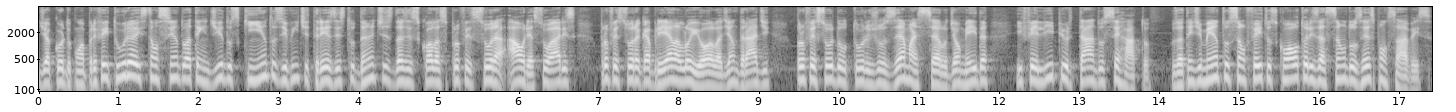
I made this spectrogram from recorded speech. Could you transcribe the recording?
De acordo com a Prefeitura, estão sendo atendidos 523 estudantes das escolas Professora Áurea Soares, Professora Gabriela Loyola de Andrade, Professor Doutor José Marcelo de Almeida e Felipe Hurtado Serrato. Os atendimentos são feitos com autorização dos responsáveis.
